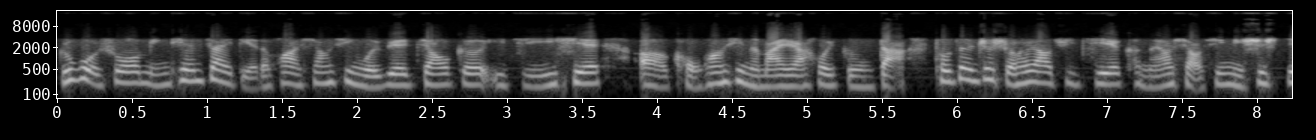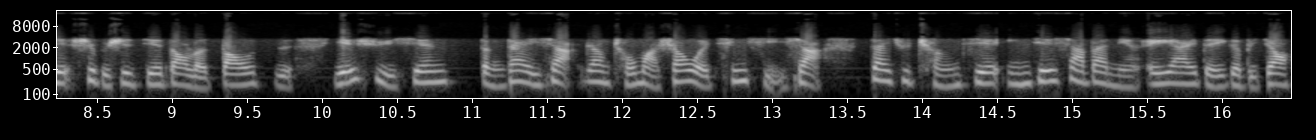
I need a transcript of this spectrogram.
如果说明天再跌的话，相信违约交割以及一些呃恐慌性的卖压会更大，投资人这时候要去接。可能要小心，你是接是不是接到了刀子？也许先等待一下，让筹码稍微清洗一下，再去承接迎接下半年 AI 的一个比较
